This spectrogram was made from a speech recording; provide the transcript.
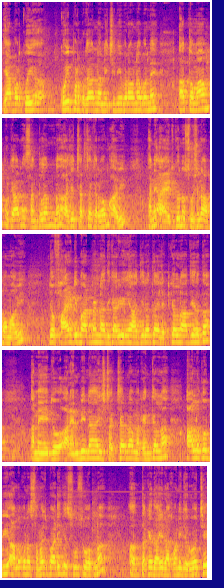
ત્યાં પણ કોઈ કોઈ પણ પ્રકારના નીચની બનાવ ન બને. આ તમામ પ્રકારના સંકલનના આજે ચર્ચા કરવામાં આવી અને આયોજકોને સૂચના આપવામાં આવી. જો ફાયર ડિપાર્ટમેન્ટના અધિકારીઓ અહીંયા હાજર હતા, ઇલેક્ટ્રિકલના હાજર હતા અને જો આરએનબીના સ્ટ્રક્ચરના, મિકેનિકલના આ લોકો બી આ લોકોને સમજ પાડી કે શું શું આપણા તકેદારી રાખવાની જરૂરત છે.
